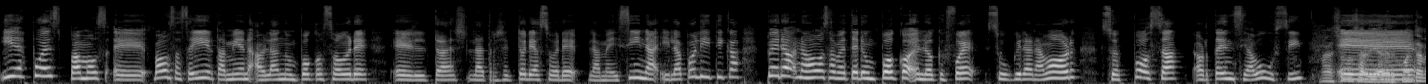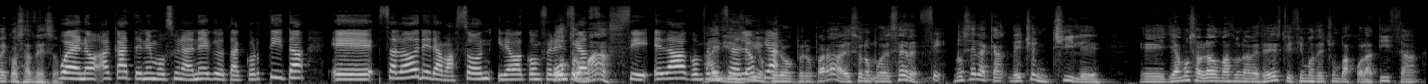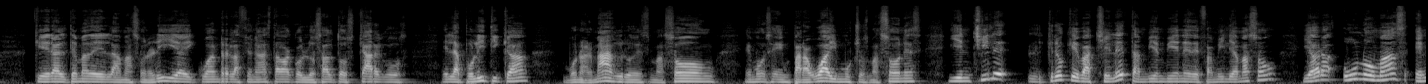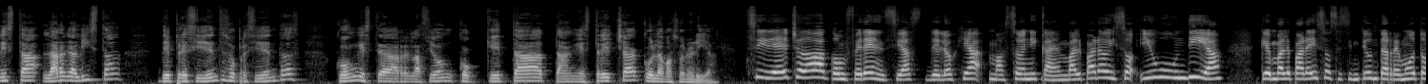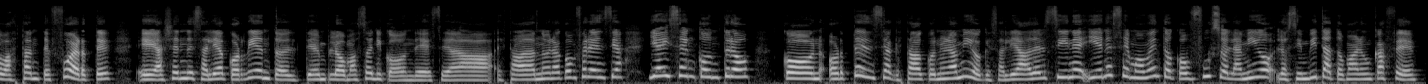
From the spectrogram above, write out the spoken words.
Y después vamos, eh, vamos a seguir también hablando un poco sobre el tra- la trayectoria sobre la medicina y la política, pero nos vamos a meter un poco en lo que fue su gran amor, su esposa, Hortensia Bussi. Ah, eso no sabía. A ver, Eh, cuéntame cosas de eso. bueno, acá tenemos una anécdota cortita. Eh, Salvador era masón y daba conferencias. ¿Otro más? Sí, él daba Ay, conferencias Dios de mío, logia. pero, pero pará, eso no puede ser. Sí. No sé la De hecho, en Chile, eh, ya hemos hablado más de una vez de esto, hicimos de hecho un bajo la tiza, que era el tema de la masonería y cuán relacionada estaba con los altos cargos en la política. Bueno, Almagro es masón, en Paraguay muchos masones, y en Chile creo que Bachelet también viene de familia masón, y ahora uno más en esta larga lista de presidentes o presidentas con esta relación coqueta tan estrecha con la masonería. Sí, de hecho daba conferencias de logia masónica en Valparaíso y hubo un día que en Valparaíso se sintió un terremoto bastante fuerte. Eh, Allende salía corriendo del templo masónico donde se estaba dando una conferencia y ahí se encontró con Hortensia, que estaba con un amigo que salía del cine, y en ese momento confuso el amigo los invita a tomar un café.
